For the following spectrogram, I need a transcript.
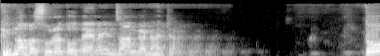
کتنا بدصورت ہوتا ہے نا انسان کا ڈھانچہ تو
